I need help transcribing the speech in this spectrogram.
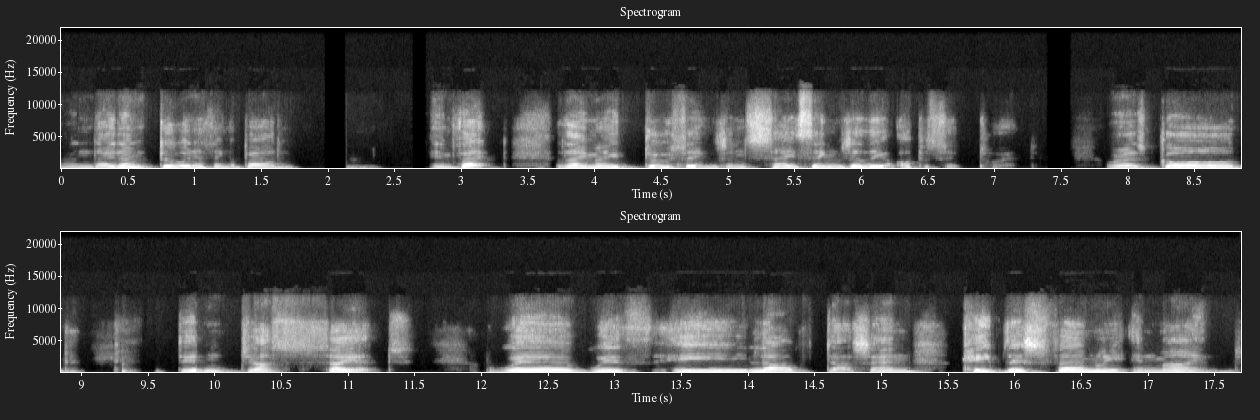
And they don't do anything about it. In fact, they may do things and say things are the opposite to it. Whereas God didn't just say it, wherewith he loved us. And keep this firmly in mind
